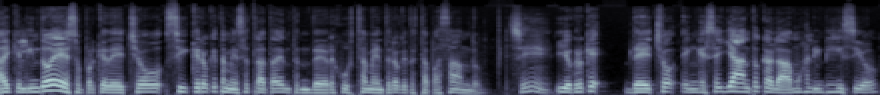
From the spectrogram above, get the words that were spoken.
Ay, qué lindo eso, porque de hecho sí creo que también se trata de entender justamente lo que te está pasando. Sí. Y yo creo que, de hecho, en ese llanto que hablábamos al inicio,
